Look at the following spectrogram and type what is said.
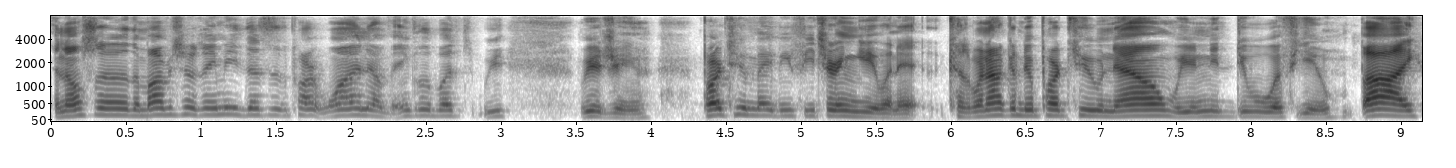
And also, the Marvin Show's Amy, this is part one of Inkling we Weird Dream. Part two may be featuring you in it, because we're not going to do part two now. We need to do it with you. Bye.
